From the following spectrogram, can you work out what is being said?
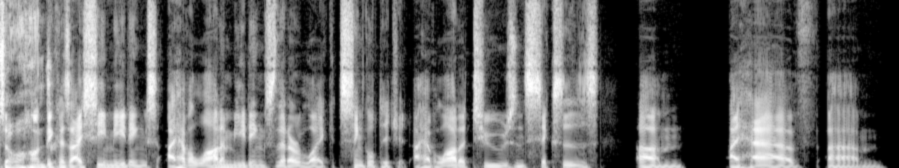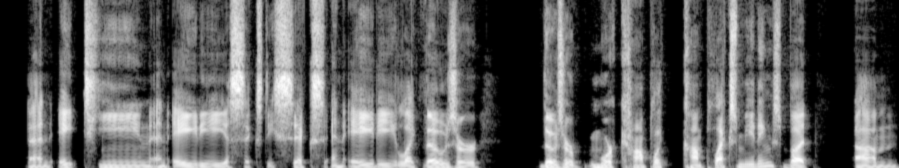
So a hundred. because I see meetings. I have a lot of meetings that are like single digit. I have a lot of twos and sixes. Um, I have um, an 18, an 80, a 66, an 80. Like those are those are more complex complex meetings, but um,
